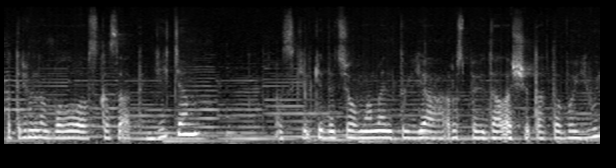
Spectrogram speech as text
Потрібно було сказати дітям, оскільки до цього моменту я розповідала, що тато воює.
